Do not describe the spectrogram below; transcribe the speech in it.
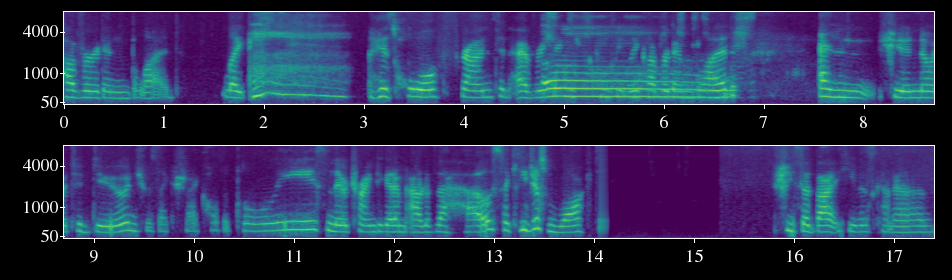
covered in blood. Like his whole front and everything was completely covered in blood. Oh. And she didn't know what to do. And she was like should i call the police? And they were trying to get him out of the house. Like he just walked. She said that he was kind of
